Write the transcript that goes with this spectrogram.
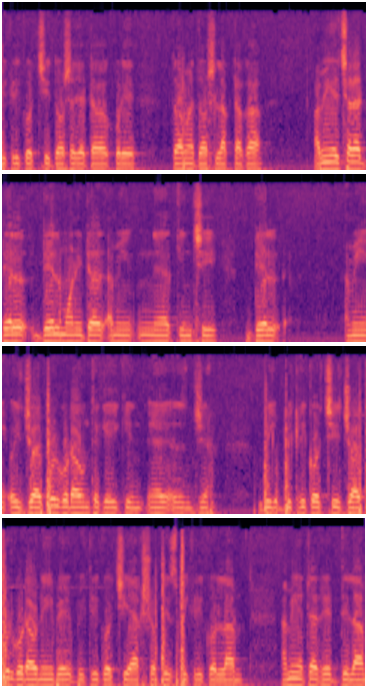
বিক্রি করছি, দশ হাজার টাকা করে, তো আমার দশ লাখ টাকা। আমি এছাড়া ডেল ডেল মনিটর আমি কিনছি। ডেল আমি ওই জয়পুর গোডাউন থেকেই কিন বিক্রি করছি। জয়পুর গোডাউনেই বিক্রি করছি, একশো পিস বিক্রি করলাম। আমি এটা রেট দিলাম।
